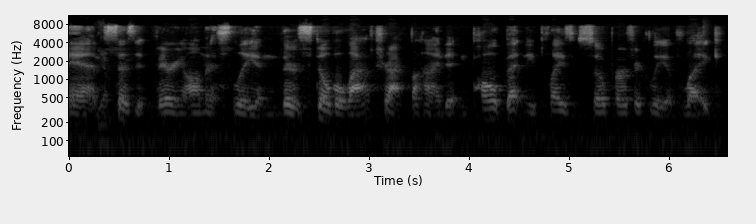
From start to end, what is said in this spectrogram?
and yep. says it very ominously. And there's still the laugh track behind it. And Paul Bettany plays it so perfectly. Of like,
